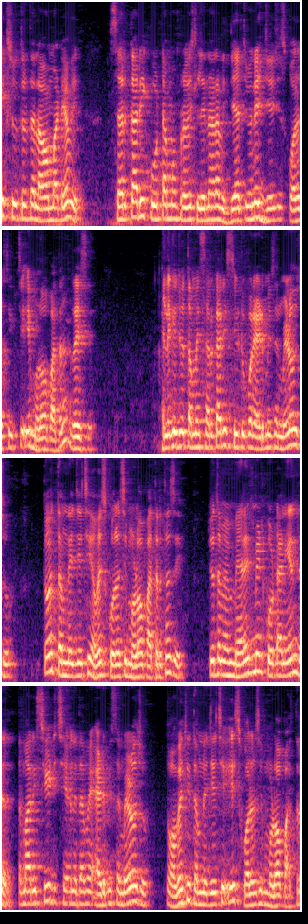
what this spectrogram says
એક સૂત્રતા લાવવા માટે હવે સરકારી કોટામાં પ્રવેશ લેનારા વિદ્યાર્થીઓને જે સ્કોલરશિપ છે એ મળવાપાત્ર રહેશે. એટલે કે જો તમે સરકારી સીટ ઉપર એડમિશન મેળવો છો, તો તમને જે છે હવે સ્કોલરશિપ મળવાપાત્ર થશે. જો તમે મેનેજમેન્ટ કોટાની અંદર તમારી સીટ છે અને તમે એડમિશન મેળવો છો, તો હવેથી તમને જે છે એ સ્કોલરશિપ મળવાપાત્ર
